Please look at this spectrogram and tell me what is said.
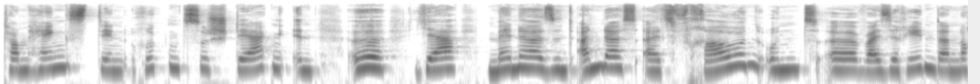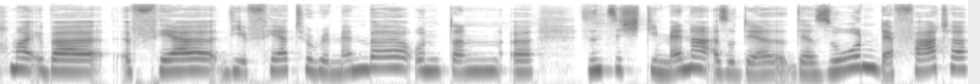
Tom Hanks den Rücken zu stärken in, äh, ja, Männer sind anders als Frauen und äh, weil sie reden dann nochmal über Affair, die Affair to Remember und dann äh, sind sich die Männer, also der, der Sohn, der Vater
